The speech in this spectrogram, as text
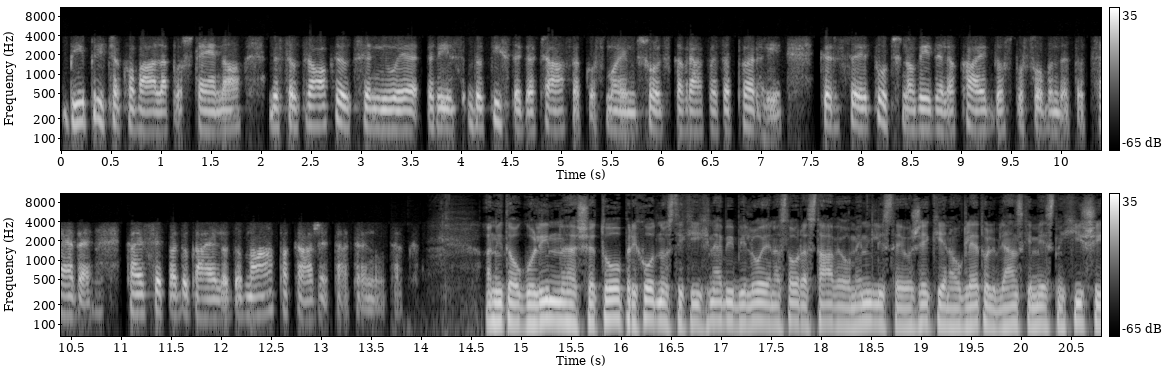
bi pričakovala pošteno, da se otroke ocenjuje res do tistega časa, ko smo jim šolska vrata zaprli, ker se je točno vedela, kaj je kdo sposoben dati od sebe, kaj se je pa dogajalo doma, pa kaže ta trenutek. Anita Ogolin, še to prihodnosti, ki jih ne bi bilo, je naslov razstave, omenili ste jo že, ki je na ogled v Ljubljanski mestni hiši,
